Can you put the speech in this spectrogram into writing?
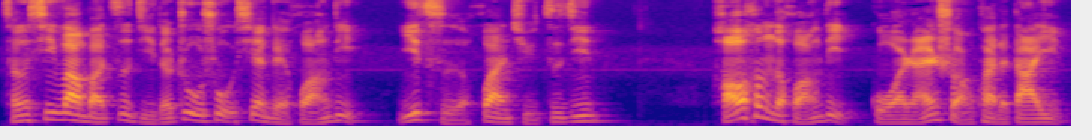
曾希望把自己的著述献给皇帝，以此换取资金。豪横的皇帝果然爽快地答应，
